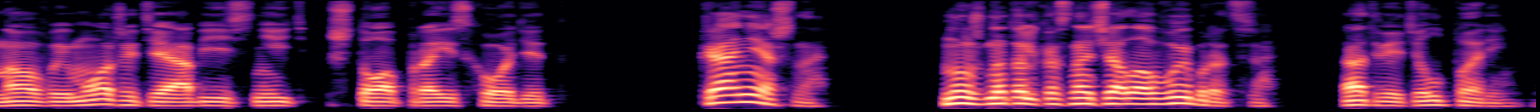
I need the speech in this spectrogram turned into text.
Но вы можете объяснить, что происходит?» «Конечно. Нужно только сначала выбраться», — ответил парень.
